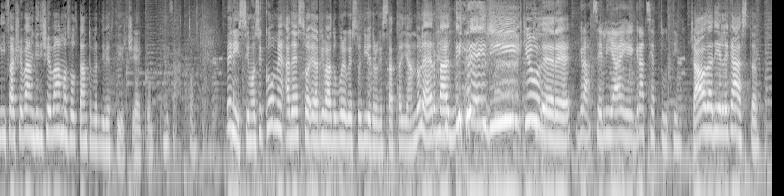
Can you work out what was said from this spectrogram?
li facevamo li dicevamo soltanto per divertirci ecco Esatto. benissimo siccome adesso è arrivato pure questo dietro che sta tagliando l'erba direi di chiudere Grazie Lia e grazie a tutti. ciao da DL Cast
